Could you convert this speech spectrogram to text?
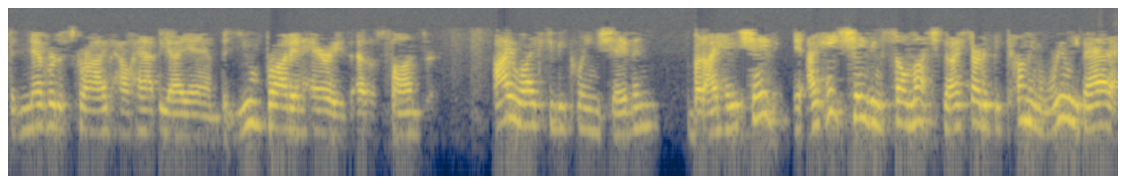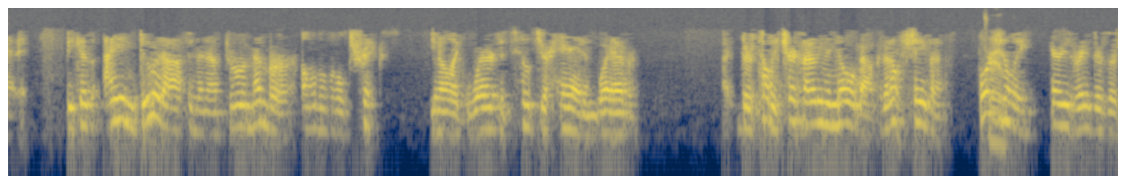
could never describe how happy I am that you've brought in Harry's as a sponsor. I like to be clean shaven, but I hate shaving. I hate shaving so much that I started becoming really bad at it because I didn't do it often enough to remember all the little tricks, you know, like where to tilt your head and whatever. There's probably tricks I don't even know about because I don't shave enough. Fortunately, Harry's razors are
